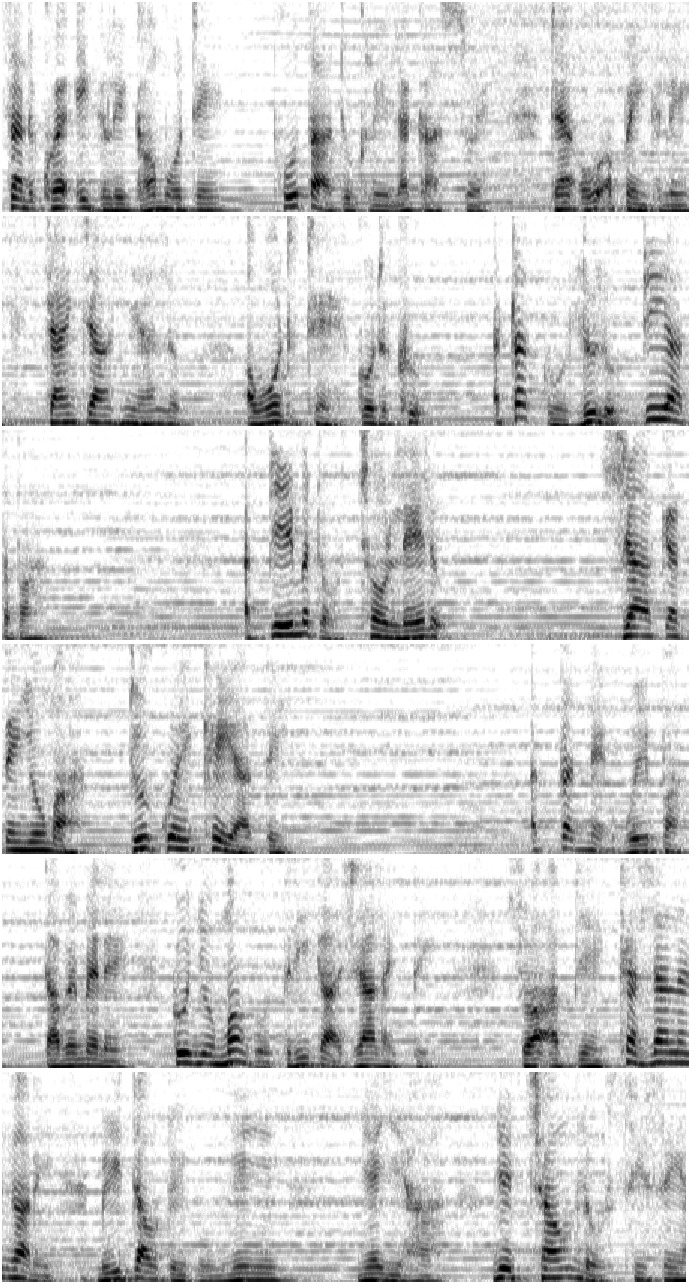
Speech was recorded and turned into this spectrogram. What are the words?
စံတခွဲအိတ်ကလေးခေါင်းပေါ်တင်ဖိုးတာတုကလေးလက်ကဆွဲဒန်အိုးအပိန်ကလေးကြိုင်းကြားညမ်းလို့အဝတ်တစ်ထည်ကိုတခု အသက်ကိုလွတ်လို့ပြေးရတပါအပြေးမတော်ချော်လဲလို့ ရာကတင်ယုံမှာဒူးကွဲခဲ့ရသေးအသက်နဲ့ဝေးပါဒါပေမဲ့လေကိုညုံမောင်ကိုတတိကရလိုက်သေးရွာအပြင်ခက်လှမ်းလှမ်းကနေမီးတောက်တွေကိုငင်းရင်မျက်ရည်ဟာမြစ်ချောင်းလိုစီးစင်းရ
